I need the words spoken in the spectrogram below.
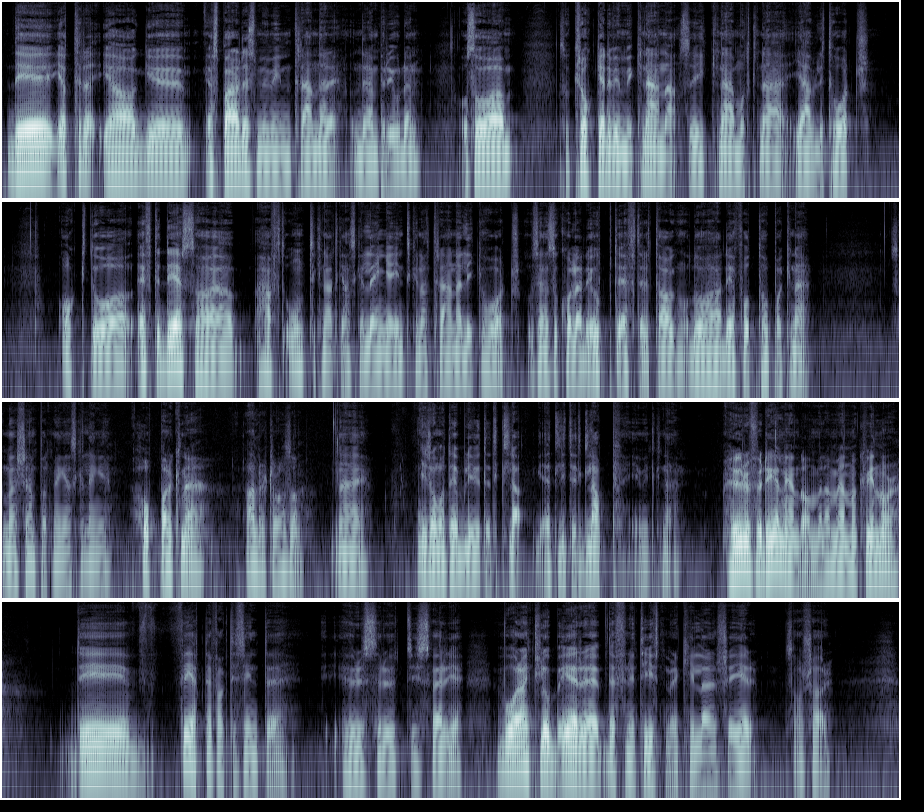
Det, jag, jag, eh, jag sparades med min tränare under den perioden. Och så, så krockade vi med knäna, så det gick knä mot knä jävligt hårt. Och då, efter det så har jag haft ont i knät ganska länge, inte kunnat träna lika hårt. Och sen så kollade jag upp det efter ett tag och då hade jag fått hoppa knä. Som jag har kämpat med ganska länge. Hopparknä? Aldrig hört talas om. Nej. Det är som att det har blivit ett, ett litet glapp i mitt knä. Hur är fördelningen då mellan män och kvinnor? Det vet jag faktiskt inte hur det ser ut i Sverige. Våran klubb är det definitivt mer killar än tjejer som kör.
